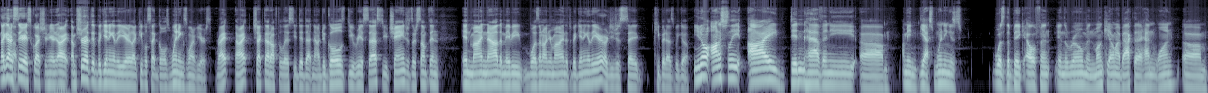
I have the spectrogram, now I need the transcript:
I got a serious question here. All right, I'm sure at the beginning of the year, like people set goals. Winning's one of yours, right? All right, check that off the list. You did that now. Do goals? Do you reassess? Do you change? Is there something in mind now that maybe wasn't on your mind at the beginning of the year, or do you just say keep it as we go? You know, honestly, I didn't have any. Um, I mean, yes, winning is was the big elephant in the room and monkey on my back that I hadn't won. Um,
